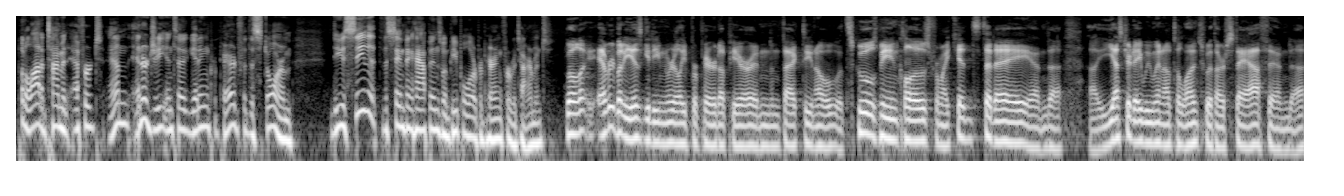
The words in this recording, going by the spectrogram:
put a lot of time and effort and energy into getting prepared for the storm. Do you see that the same thing happens when people are preparing for retirement? Well, everybody is getting really prepared up here, and in fact, you know, with schools being closed for my kids today, and uh, uh, yesterday we went out to lunch with our staff, and uh,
